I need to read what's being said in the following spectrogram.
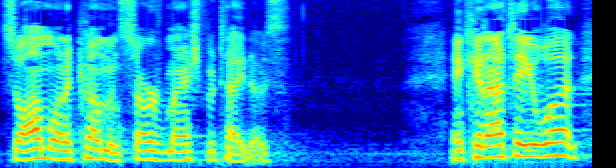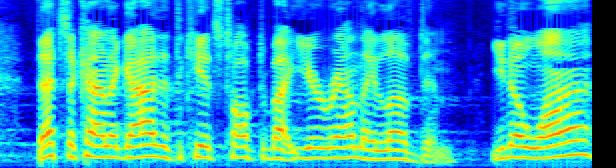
So I'm going to come and serve mashed potatoes. And can I tell you what? That's the kind of guy that the kids talked about year round. They loved him. You know why?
